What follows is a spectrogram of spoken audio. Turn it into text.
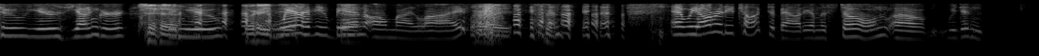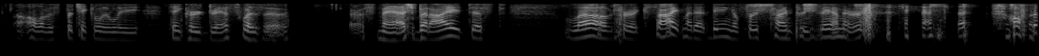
two years younger than you. Where have you- Where have you been yeah. all my life?" Right. and, and we already talked about Emma Stone. Uh, we didn't, all of us particularly, think her dress was a, a smash, but I just loved her excitement at being a first-time presenter and all the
